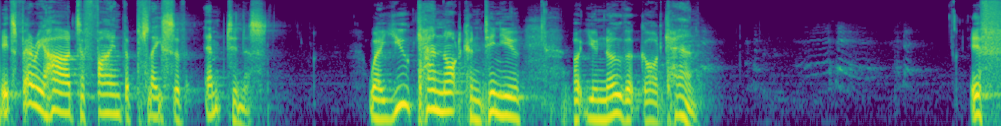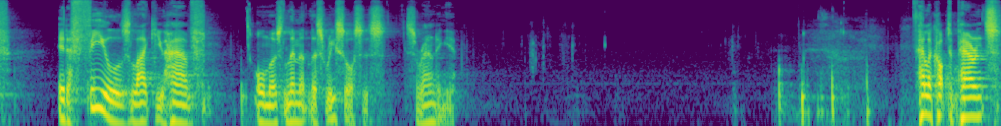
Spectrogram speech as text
It's very hard to find the place of emptiness where you cannot continue, but you know that God can. If it feels like you have almost limitless resources surrounding you. Helicopter parents.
